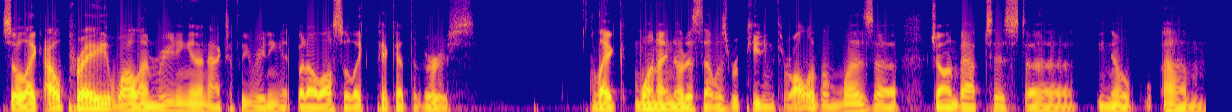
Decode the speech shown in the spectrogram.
So like I'll pray while I'm reading it and actively reading it, but I'll also like pick at the verse like one I noticed that was repeating through all of them was uh, John Baptist. Uh, you know, um,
